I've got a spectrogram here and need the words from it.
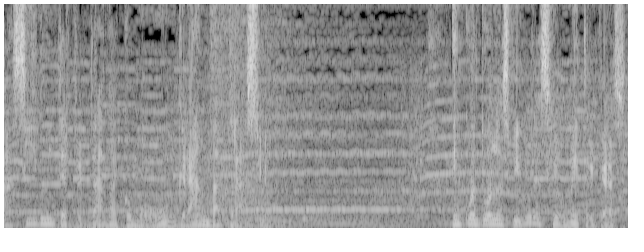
ha sido interpretada como un gran batracio. En cuanto a las figuras geométricas,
